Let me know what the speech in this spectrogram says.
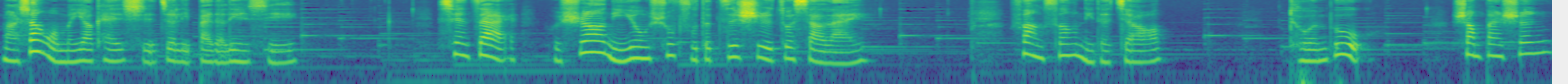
马上我们要开始这礼拜的练习。现在，我需要你用舒服的姿势坐下来，放松你的脚、臀部、上半身，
